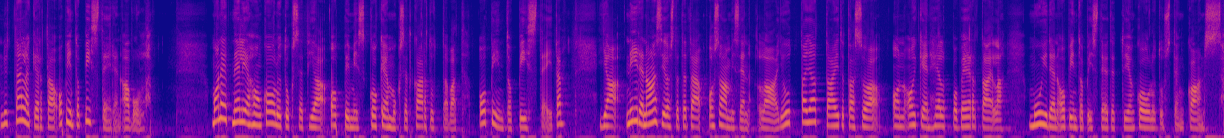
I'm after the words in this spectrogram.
nyt tällä kertaa opintopisteiden avulla – Monet 4H-koulutukset ja oppimiskokemukset kartuttavat opintopisteitä ja niiden ansiosta tätä osaamisen laajuutta ja taitotasoa on oikein helppo vertailla muiden opintopisteytettyjen koulutusten kanssa.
